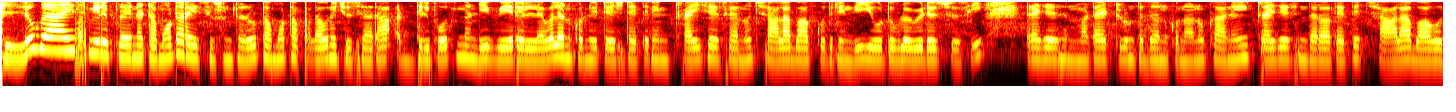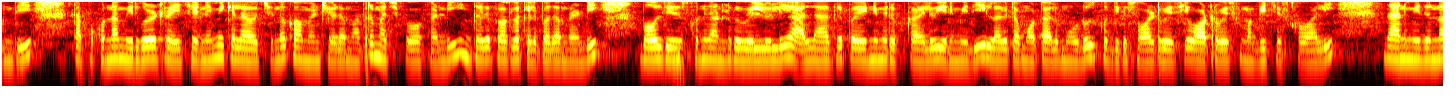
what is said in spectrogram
హలో గాయ్స్ మీరు ఎప్పుడైనా టమోటా రైస్ చూసుంటారు? టమోటా పలావ్ని చూసారా? అదిరిపోతుందండి వేరే లెవెల్ అనుకోండి టేస్ట్ అయితే నేను ట్రై చేశాను. చాలా బాగా కుదిరింది. యూట్యూబ్లో వీడియోస్ చూసి ట్రై చేశాను అనమాట ఎట్లుంటుందో అనుకున్నాను. కానీ ట్రై చేసిన తర్వాత అయితే చాలా బాగుంది. తప్పకుండా మీరు కూడా ట్రై చేయండి. మీకు ఎలా వచ్చిందో కామెంట్ చేయడం మాత్రం మర్చిపోకండి. ఇంకైతే ప్రాసెస్లోకి వెళ్ళిపోదాం రండి. బౌల్ తీసేసుకొని దాంట్లోకి వెల్లుల్లి అలాగే ఎండి మిరపకాయలు ఎనిమిది ఇలాగే టమోటాలు మూడు కొద్దిగా సాల్ట్ వేసి వాటర్ వేసి మగ్గిచ్చేసుకోవాలి దాని మీద ఉన్న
